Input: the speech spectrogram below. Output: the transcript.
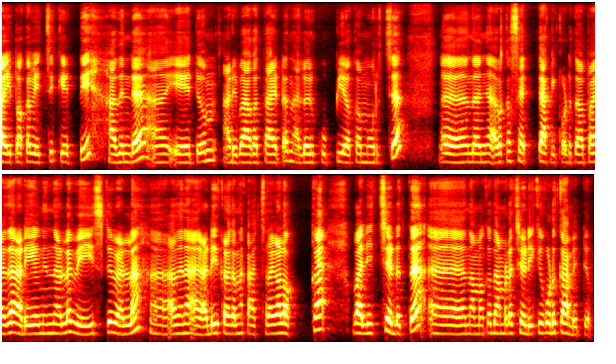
പൈപ്പൊക്കെ വെച്ച് കെട്ടി അതിന്റെ ഏറ്റവും അടിഭാഗത്തായിട്ട് നല്ലൊരു കുപ്പിയൊക്കെ മുറിച്ച് എന്താ അതൊക്കെ സെറ്റാക്കി കൊടുത്തു. അപ്പോൾ ഇത് അടിയിൽ നിന്നുള്ള വേസ്റ്റ് വെള്ളം അതിന് അടിയിൽ കിടക്കുന്ന കച്ചറകളൊക്കെ വലിച്ചെടുത്ത് നമുക്ക് നമ്മുടെ ചെടിക്ക് കൊടുക്കാൻ പറ്റും.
